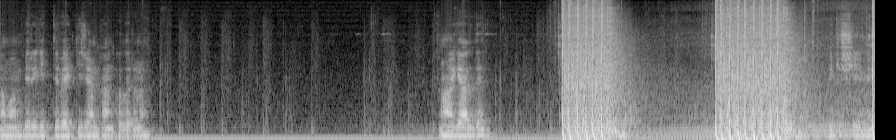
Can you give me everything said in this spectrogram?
Tamam biri gitti bekleyeceğim kankalarını. Aha geldi. Bir kişiymiş.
